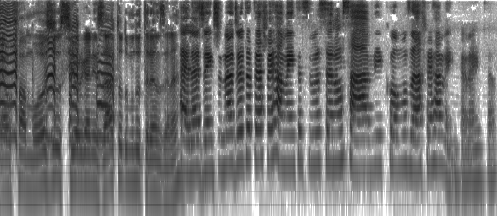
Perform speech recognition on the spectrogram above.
É o famoso se organizar, todo mundo transa, né? É, né, gente? Não adianta ter a ferramenta se você não sabe como usar a ferramenta, né? Então,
